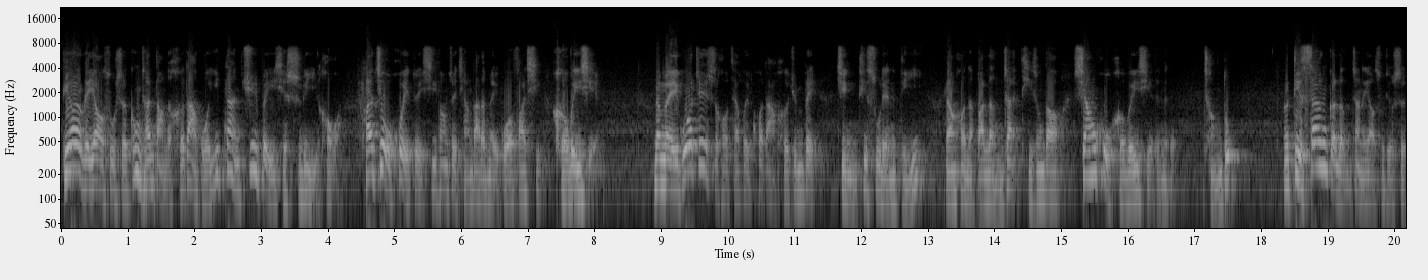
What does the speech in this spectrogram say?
第二个要素是，共产党的核大国一旦具备一些实力以后啊，他就会对西方最强大的美国发起核威胁，那美国这时候才会扩大核军备，警惕苏联的敌意，然后呢，把冷战提升到相互核威胁的那个程度。那么第三个冷战的要素就是。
